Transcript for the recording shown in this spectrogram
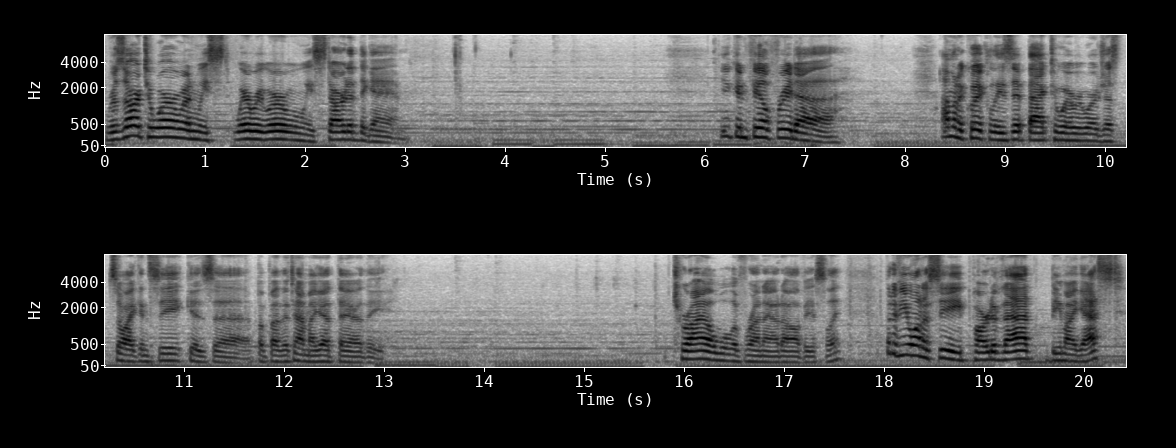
resort to where when we where we were when we started the game. You can feel free to. I'm gonna quickly zip back to where we were just so I can see, because uh, but by the time I get there, the trial will have run out, obviously. But if you want to see part of that, be my guest.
